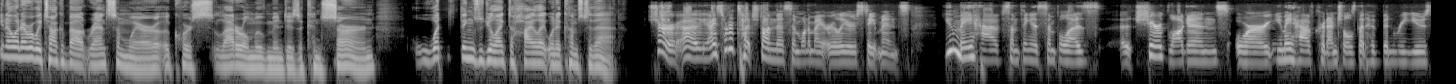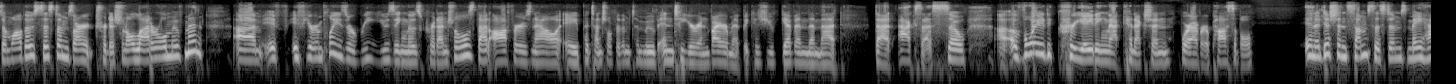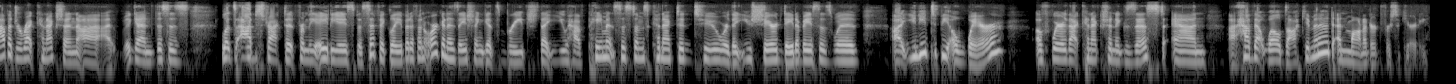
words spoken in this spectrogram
You know, whenever we talk about ransomware, of course, lateral movement is a concern. What things would you like to highlight when it comes to that? Sure. Uh, I sort of touched on this in one of my earlier statements. You may have something as simple as uh, shared logins or you may have credentials that have been reused. And while those systems aren't traditional lateral movement um, if if your employees are reusing those credentials that offers now a potential for them to move into your environment because you've given them that that access. So uh, avoid creating that connection wherever possible in addition, some systems may have a direct connection. Uh, again, this is let's abstract it from the ADA specifically, but if an organization gets breached that you have payment systems connected to or that you share databases with, uh, you need to be aware of where that connection exists and uh, have that well documented and monitored for security.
